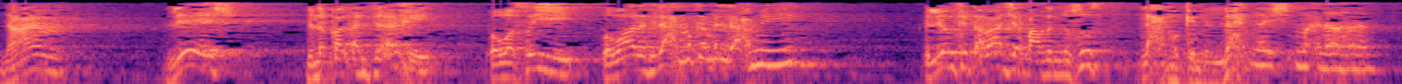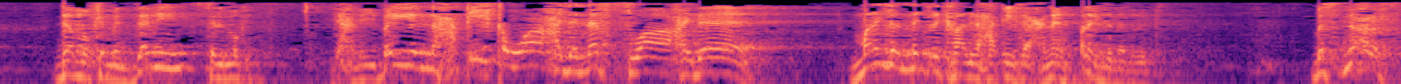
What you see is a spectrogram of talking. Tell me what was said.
نعم. ليش؟ لأنه قال أنت أخي ووصي ووارث لحمك من لحمي. اليوم كنت أراجع بعض النصوص. لحمك من لحمي إيش معناها دمك من دمي سلمك. يعني يبين حقيقة واحدة نفس واحدة. ما نقدر ندرك هذه الحقيقة إحنا ما نقدر ندرك. بس نعرف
